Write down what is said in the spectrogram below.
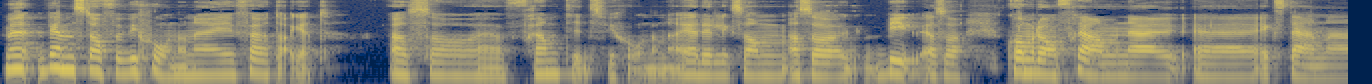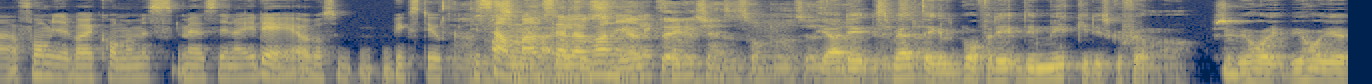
Men vem står för visionerna i företaget? Alltså eh, framtidsvisionerna. Är det liksom, alltså, by, alltså kommer de fram när eh, externa formgivare kommer med, med sina idéer och så byggs det upp tillsammans? Som- eller som har ni smältdegel liksom... känns det som på något sätt. Ja, det är smältdegel är bra för det, det är mycket diskussioner. Så vi, har, vi har ju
